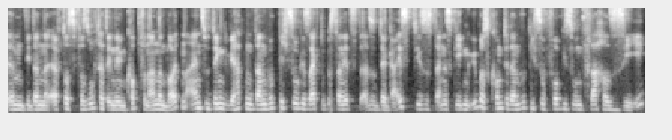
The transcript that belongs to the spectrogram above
ähm, die dann öfters versucht hat, in den Kopf von anderen Leuten einzudingen. Wir hatten dann wirklich so gesagt, du bist dann jetzt, also der Geist dieses deines Gegenübers kommt dir dann wirklich so vor wie so ein flacher See.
